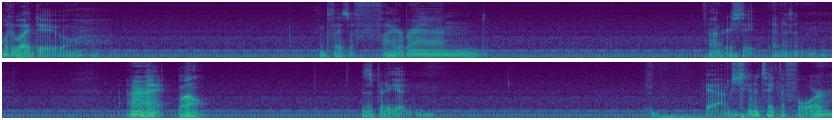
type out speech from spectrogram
what do I do? He plays a firebrand. Foundry Street Denizen. Alright, well, this is pretty good. Yeah, I'm just to take the four.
